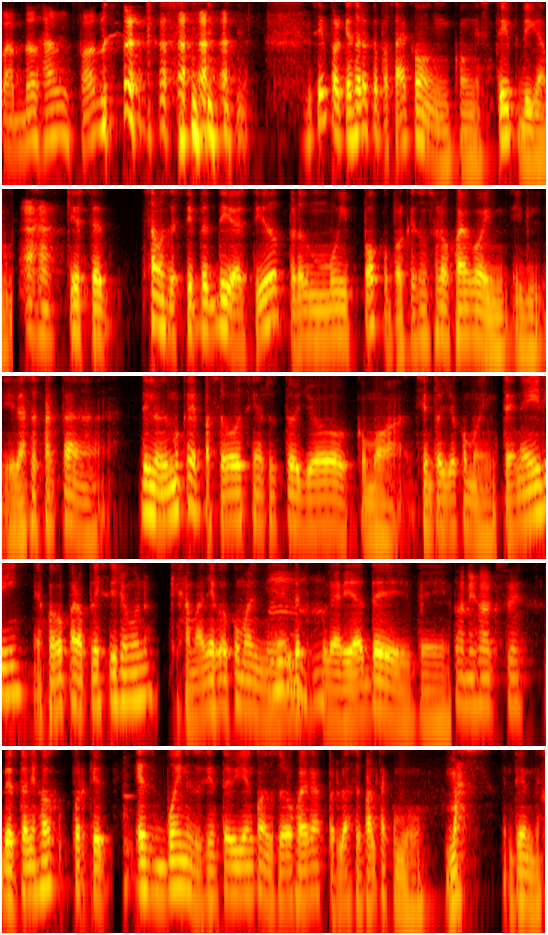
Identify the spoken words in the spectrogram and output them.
I'm not having fun. sí, porque eso es lo que pasaba con, con Steve, digamos. Ajá. Que usted Estamos, Steve es divertido, pero muy poco, porque es un solo juego y, le hace falta de lo mismo que le pasó, cierto, yo como, siento yo como en 1080, el juego para PlayStation 1, que jamás llegó como al nivel de popularidad de, Tony Hawk, sí. De Tony Hawk, porque es bueno, se siente bien cuando solo juega, pero le hace falta como más, ¿entiendes?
